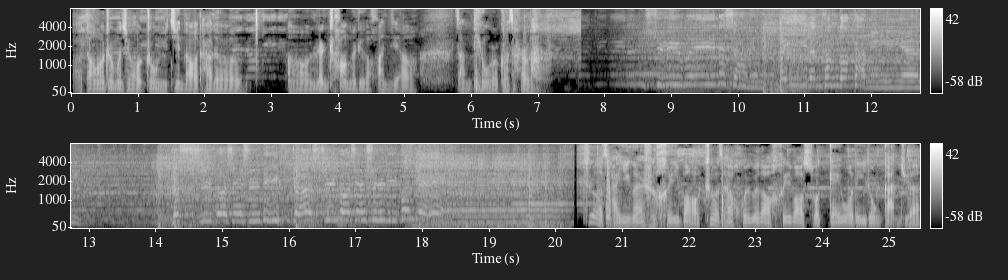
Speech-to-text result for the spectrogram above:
啊，等了这么久，终于进到他的，嗯，人唱的这个环节了。咱们听会儿歌词儿吧。这是个现实的，这是个现实的公演。这才应该是黑豹，这才回归到黑豹所给我的一种感觉，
